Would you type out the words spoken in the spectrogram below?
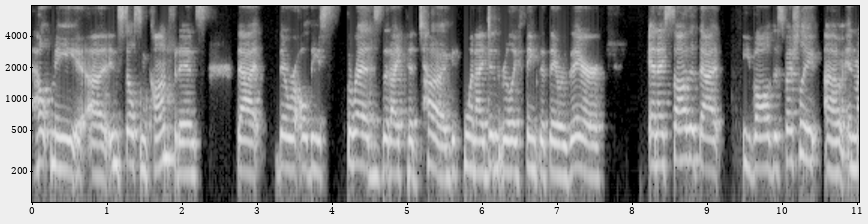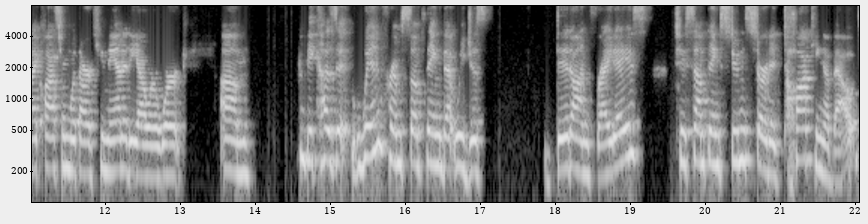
helped me uh, instill some confidence that there were all these threads that I could tug when I didn't really think that they were there. And I saw that that evolved, especially uh, in my classroom with our humanity hour work, um, because it went from something that we just did on Fridays to something students started talking about.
